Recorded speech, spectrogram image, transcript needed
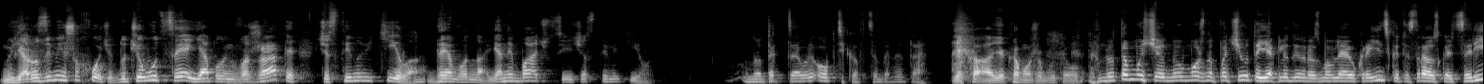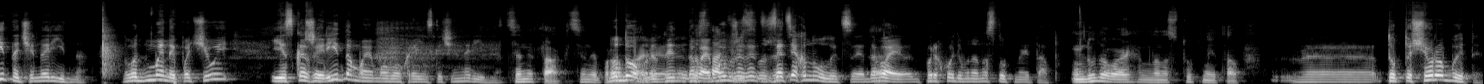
Ну я розумію, що хочуть. Ну чому це я повинен вважати частиною тіла? Де вона? Я не бачу цієї частини тіла. Ну так це оптика в тебе не та. Яка, яка може бути оптика? Ну тому що ну можна почути, як людина розмовляє українською, ти одразу скажеш, це рідна чи не рідна. Ну от мене почуй і скажи, рідна моя мова українська чи не рідна. Це не так, це не Ну добре, Людині давай, ми вже відслужити- затягнули це. Давай переходимо на наступний етап. Ну давай на наступний етап. Е, тобто, що робити?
